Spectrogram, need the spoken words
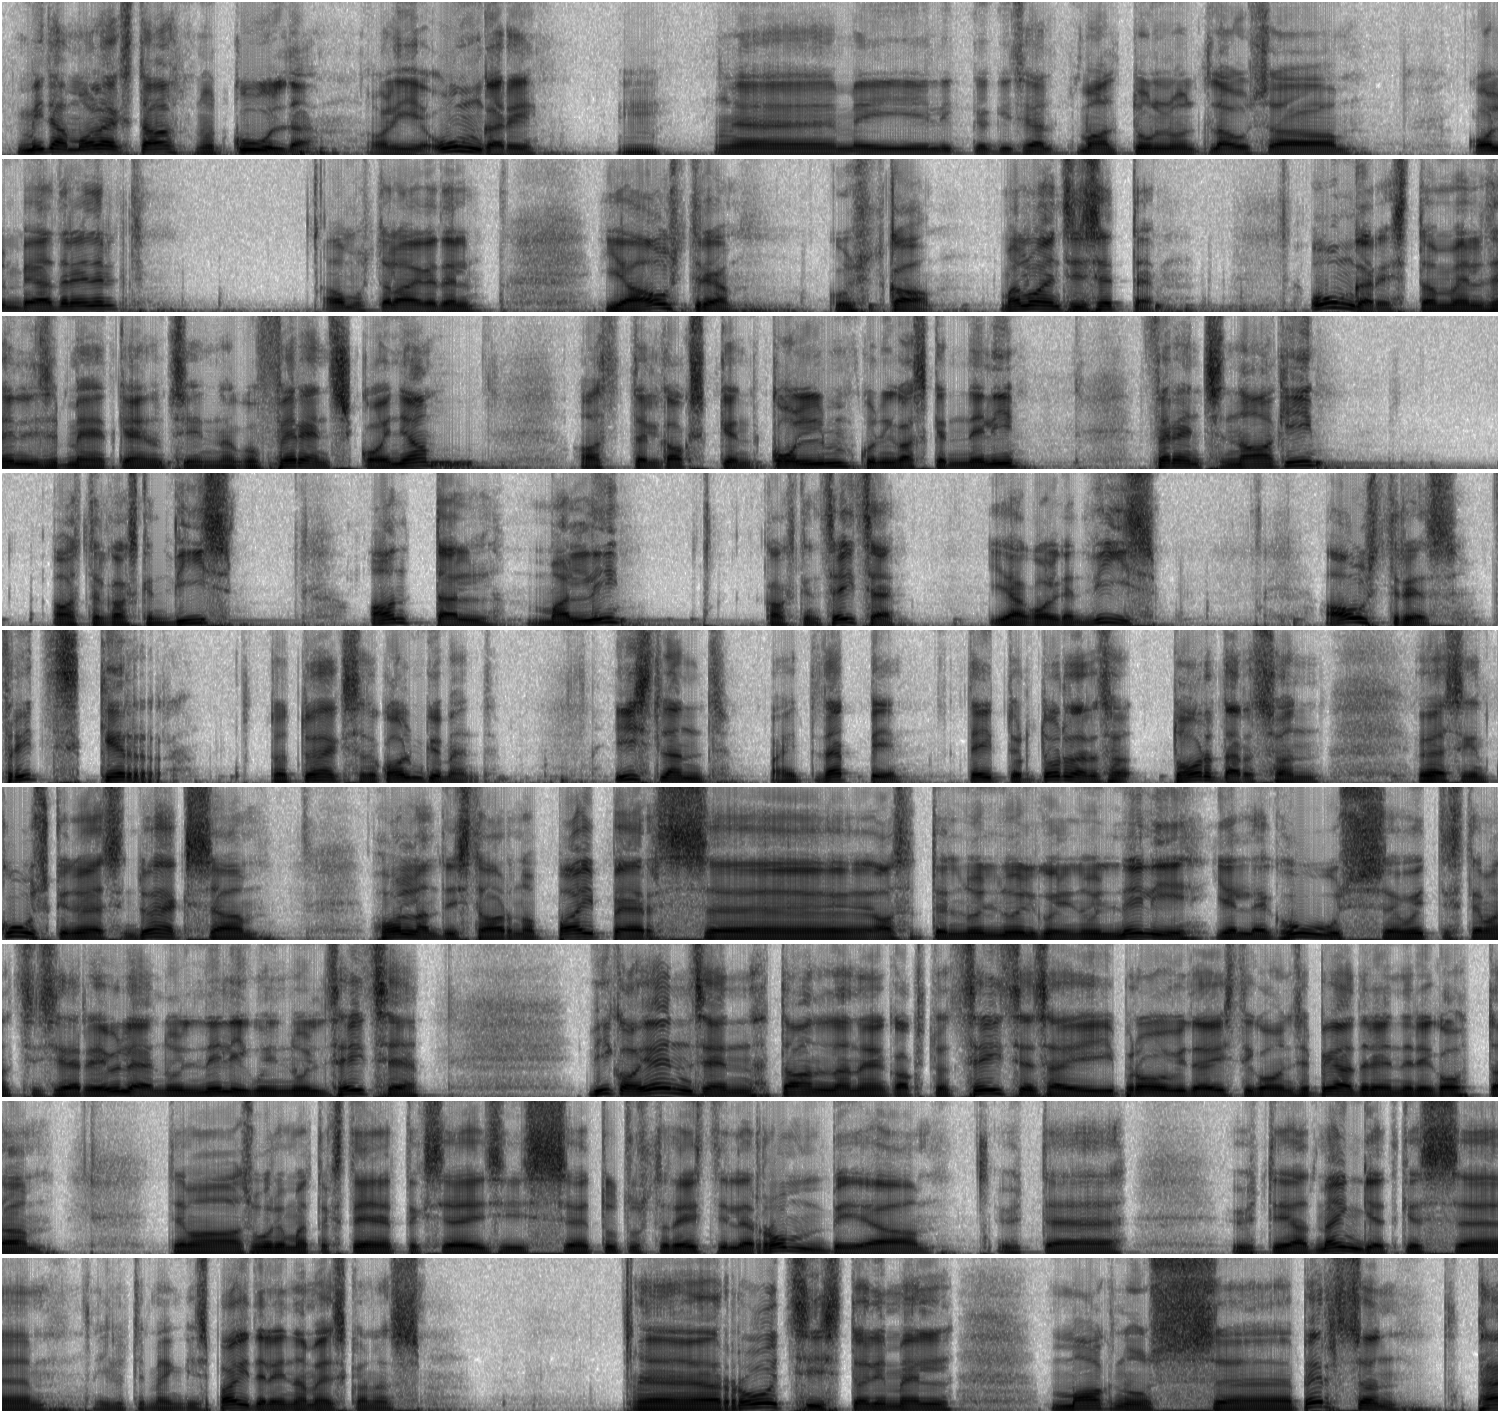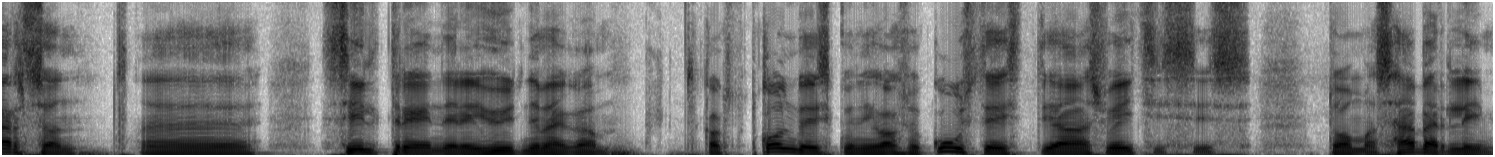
mida ma oleks tahtnud kuulda, oli Ungari mm meil ikkagi sealt maalt tulnud lausa kolm peatreenerit ammustel aegadel ja Austria, kust ka. ma loen siis ette. Ungarist on meil sellised mehed käinud siin nagu Ferenc Konja aastatel kakskümmend kolm kuni kakskümmend neli, Ferenc Nagi aastal kakskümmend viis, Antal Malli kakskümmend seitse ja kolmkümmend viis, Austrias Fritz Kerr tuhat üheksasada kolmkümmend Island, panite täppi, Teitur Tordarson, Tordarson üheksakümmend kuus kuni üheksakümmend üheksa, Hollandist Arno Pipers äh, aastatel null null kuni null neli, Jelleg Huus võttis temalt siis järje üle null neli kuni null seitse, Vigo Jensen, taanlane, kaks tuhat seitse sai proovida Eesti koondise peatreeneri kohta, tema suurimateks teeneteks jäi siis tutvustada Eestile Rombi ja ühte, ühte head mängijat, kes äh, hiljuti mängis Paide linnameeskonnas Rootsist oli meil Magnus Persson, Persson, sildtreeneri hüüdnimega kaks tuhat kolmteist kuni kaks tuhat kuusteist ja Šveitsis siis Toomas Häberli.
